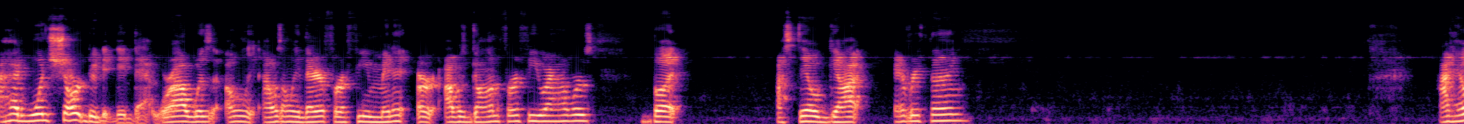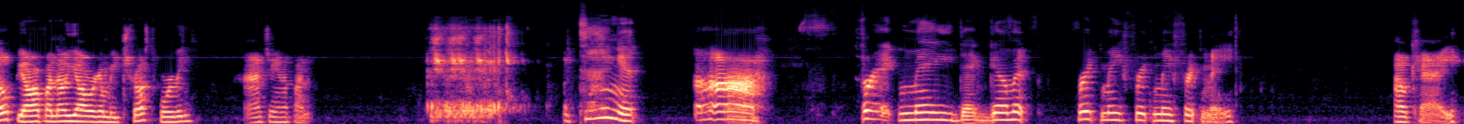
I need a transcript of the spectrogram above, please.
I had one shark dude that did that, where I was only I was only there for a few minutes, or I was gone for a few hours, but I still got everything. I'd help y'all if I know y'all were gonna be trustworthy. Actually, if I. Dang it! Ah! Frick me, dadgummit. Frick me, frick me, frick me. Okay.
